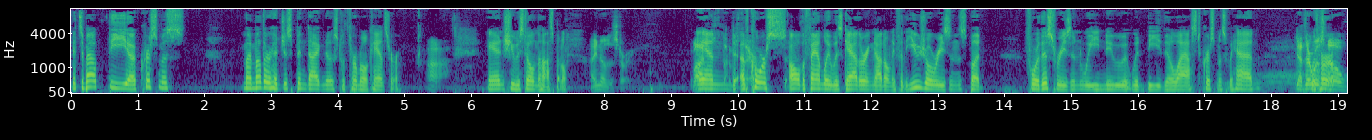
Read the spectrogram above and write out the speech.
It's about the uh, Christmas. My mother had just been diagnosed with terminal cancer, Ah, and she was still in the hospital. I know the story. Well, I was- I and of there. course, all the family was gathering not only for the usual reasons, but for this reason, we knew it would be the last Christmas we had. yeah, there was her. no,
